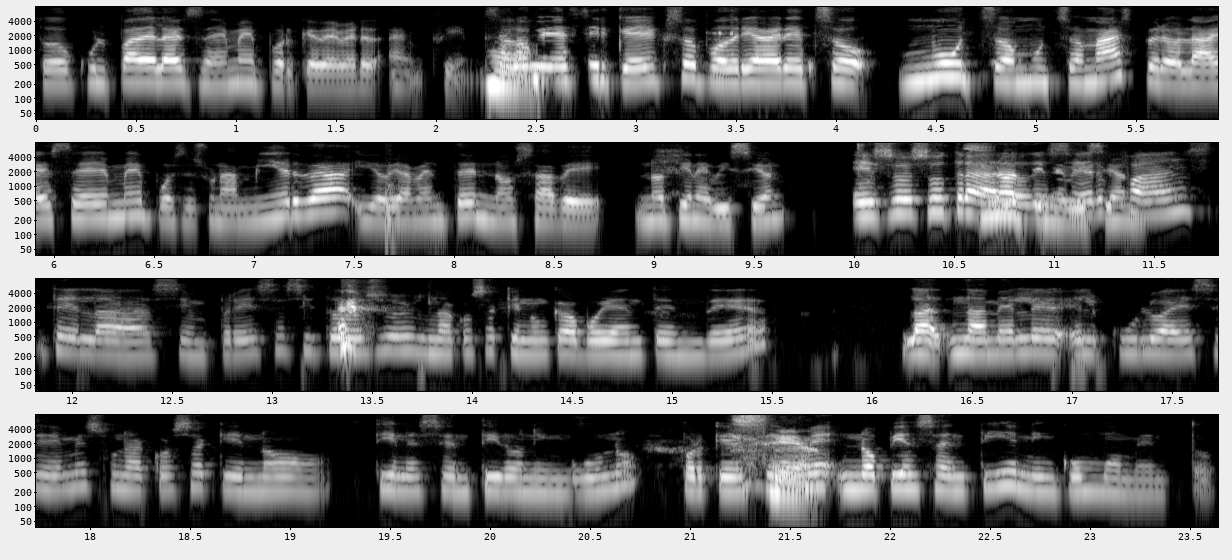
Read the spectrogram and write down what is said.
todo culpa de la SM, porque de verdad, en fin, solo voy a decir que EXO podría haber hecho mucho, mucho más, pero la SM pues es una mierda y obviamente no sabe, no tiene visión. Eso es otra, lo de ser fans de las empresas y todo eso es una cosa que nunca voy a entender. La, lamerle el culo a SM es una cosa que no, tiene sentido ninguno, porque SM no piensa en ti en ningún momento.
